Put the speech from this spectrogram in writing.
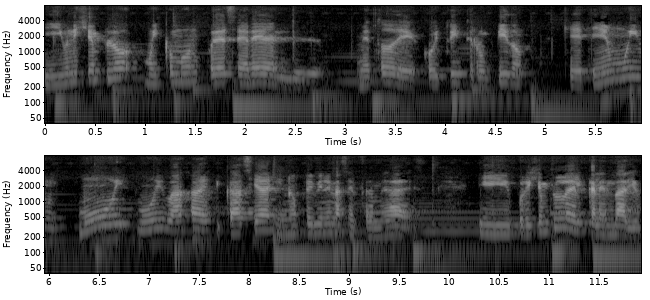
y un ejemplo muy común puede ser el método de coito interrumpido, que tiene muy, muy, muy baja eficacia y no previene las enfermedades. Y por ejemplo el calendario.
